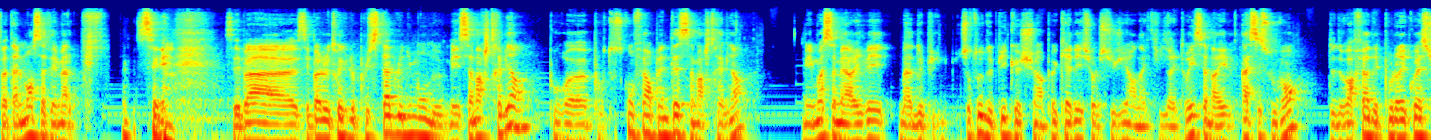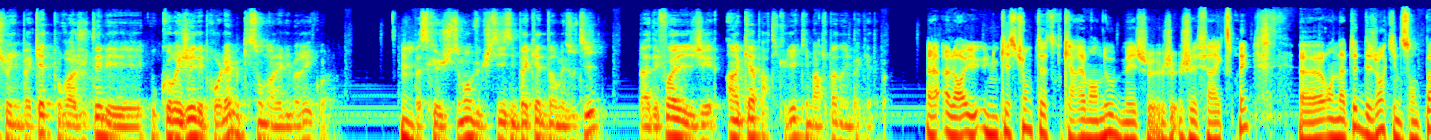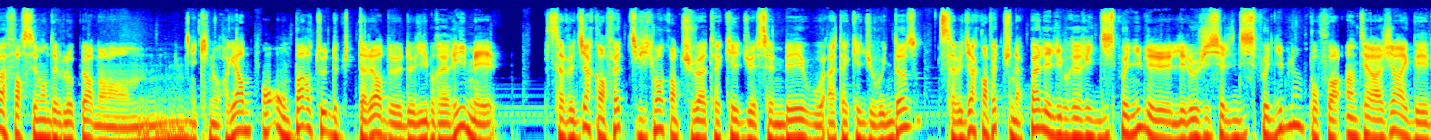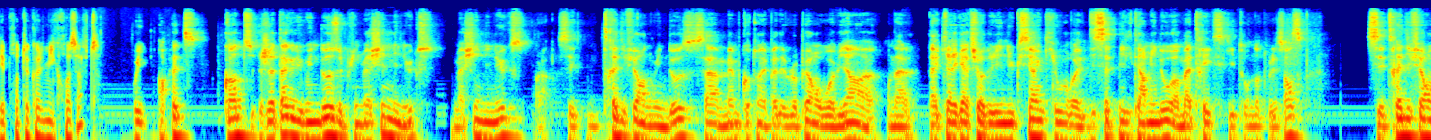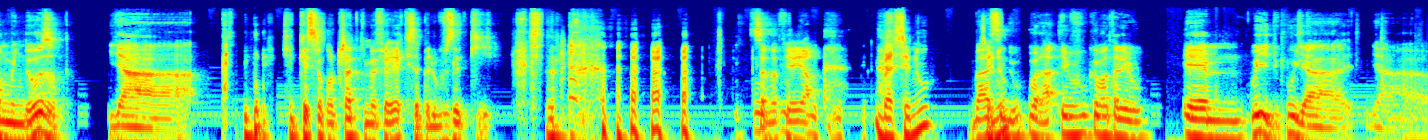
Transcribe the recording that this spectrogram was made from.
fatalement, ça fait mal. c'est pas pas le truc le plus stable du monde, mais ça marche très bien hein. pour pour tout ce qu'on fait en pentest, ça marche très bien. Mais moi, ça m'est arrivé, bah, depuis, surtout depuis que je suis un peu calé sur le sujet en Active Directory, ça m'arrive assez souvent de devoir faire des pull requests sur Impacket pour ajouter les ou corriger des problèmes qui sont dans les librairies, quoi. Hmm. Parce que justement, vu que j'utilise une paquette dans mes outils, bah, des fois j'ai un cas particulier qui marche pas dans une paquette. Euh, alors, une question peut-être carrément noob, mais je, vais faire exprès. Euh, on a peut-être des gens qui ne sont pas forcément développeurs dans, et qui nous regardent. On, parle depuis tout à l'heure de, librairie, mais ça veut dire qu'en fait, typiquement, quand tu veux attaquer du SMB ou attaquer du Windows, ça veut dire qu'en fait, tu n'as pas les librairies disponibles, les, les, logiciels disponibles pour pouvoir interagir avec des protocoles Microsoft? Oui, en fait, quand j'attaque du Windows depuis une machine Linux, machine Linux, voilà, c'est très différent de Windows. Ça, même quand on n'est pas développeur, on voit bien, euh, on a la caricature du Linuxien qui ouvre 17 000 terminaux en Matrix qui tournent dans tous les sens. C'est très différent de Windows. Il y a une question dans le chat qui m'a fait rire qui s'appelle Vous êtes qui? Ça m'a fait rire. Bah, c'est nous. Bah, c'est nous. nous. Voilà. Et vous, comment allez-vous? Et euh, oui, du coup, il y a,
